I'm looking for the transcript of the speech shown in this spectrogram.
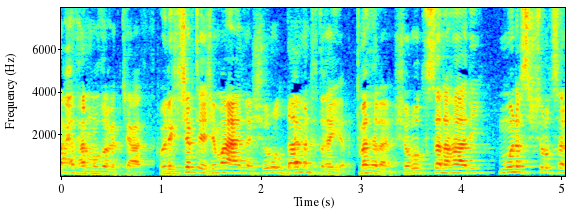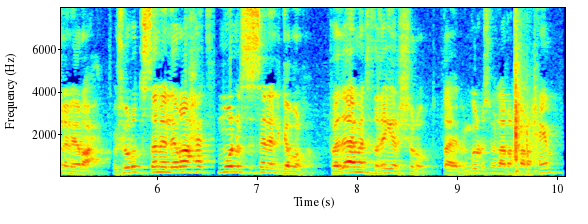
أبحث عن موضوع الابتعاث. واللي اكتشفت يا جماعة أن الشروط دائما تتغير. مثلا شروط السنة هذه مو نفس شروط السنة اللي راحت وشروط السنة اللي راحت مو نفس السنة اللي قبلها. فدائما تتغير الشروط. طيب نقول بسم الله الرحمن الرحيم.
